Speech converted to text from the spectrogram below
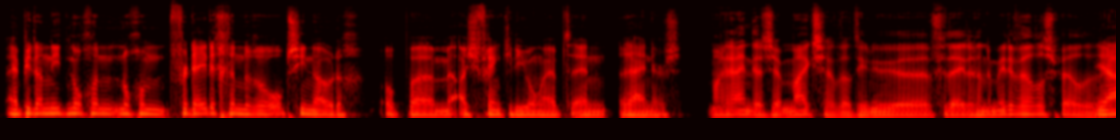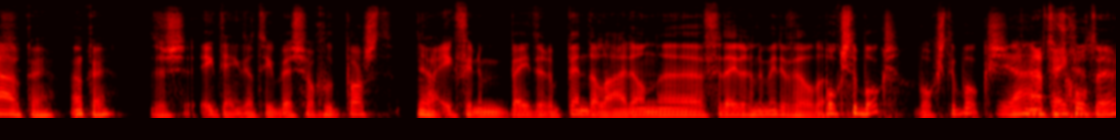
heb je dan niet nog een, nog een verdedigendere optie nodig op, uh, als je Frenkie de Jong hebt en Reinders? Maar Reinders en Mike zegt dat hij nu uh, verdedigende middenvelder speelde. Dus. Ja, oké. oké. Dus ik denk dat hij best wel goed past. Ja. Maar ik vind hem betere pendelaar dan uh, verdedigende middenvelder. Box to box? Box to box. Ja, ja het schot hè.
